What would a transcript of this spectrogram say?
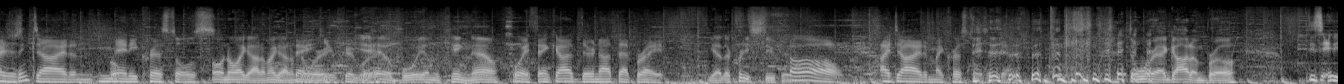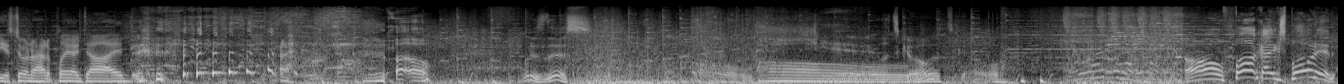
I just Think- died on oh. many crystals. Oh no, I got him. I got him. Thank Don't worry. you, good work. yeah, boy, I'm the king now. Boy, thank God they're not that bright. Yeah, they're pretty stupid. Oh, I died in my crystals again. Don't worry, I got him, bro. These idiots don't know how to play. I died. What is this? Oh, yeah, let's go. Let's go. Oh fuck! I exploded.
